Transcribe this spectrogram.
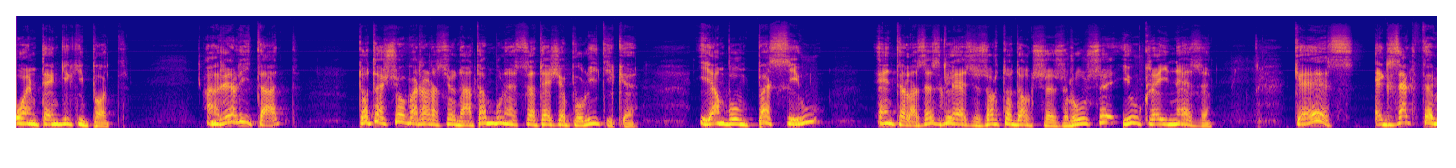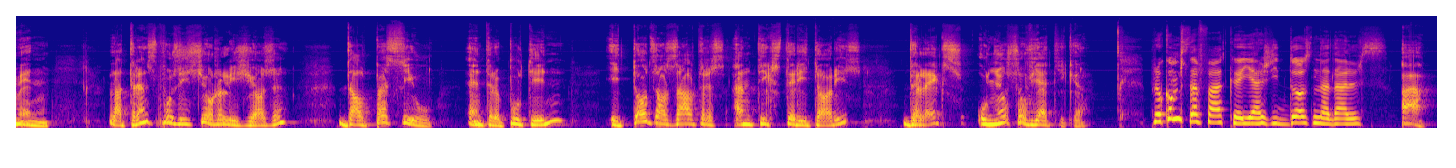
Ho entengui qui pot. En realitat, tot això va relacionat amb una estratègia política i amb un passiu entre les esglésies ortodoxes russa i ucraïnesa, que és exactament la transposició religiosa del passiu entre Putin i tots els altres antics territoris de l'ex-Unió Soviètica. Però com se fa que hi hagi dos Nadals? Ah,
